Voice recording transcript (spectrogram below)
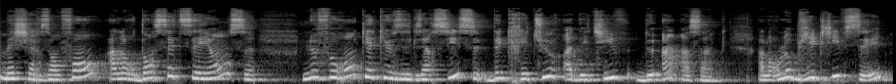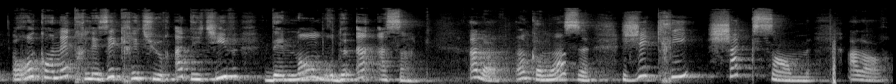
mes chers enfants. Alors dans cette séance, nous ferons quelques exercices d'écriture additive de 1 à 5. Alors l'objectif c'est reconnaître les écritures additives des nombres de 1 à 5. Alors, on commence. J'écris chaque somme. Alors,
